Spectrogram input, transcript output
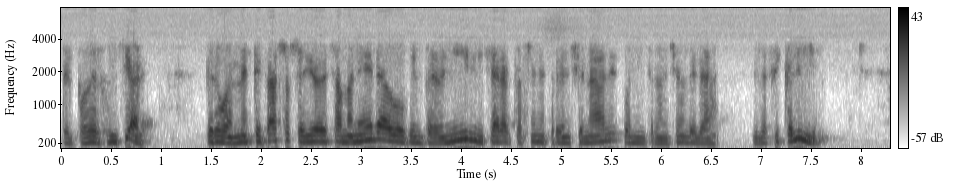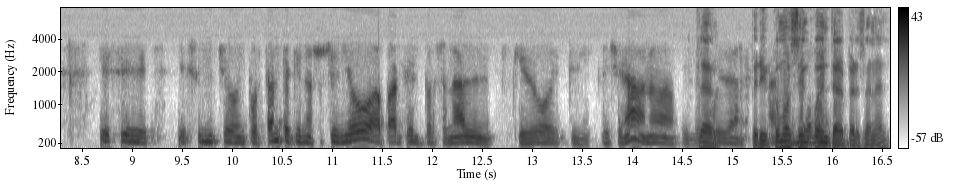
del Poder Judicial. Pero bueno, en este caso se dio de esa manera, hubo que intervenir, iniciar actuaciones prevencionales con intervención de la, de la Fiscalía ese es un hecho importante que nos sucedió, aparte del personal quedó este, lesionado, ¿no? pero ¿y cómo se encuentra el personal?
